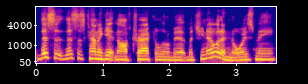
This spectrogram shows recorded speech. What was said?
this is this is kind of getting off track a little bit, but you know what annoys me?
